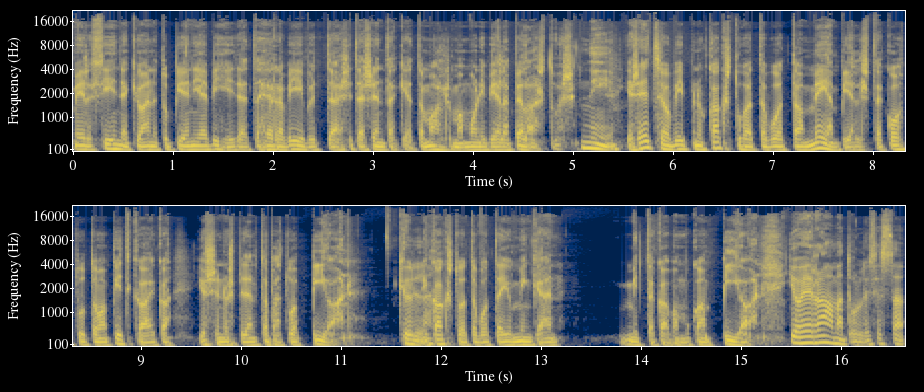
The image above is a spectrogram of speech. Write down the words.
meille siihenkin on annettu pieniä vihjeitä, että Herra viivyttää sitä sen takia, että mahdollisimman moni vielä pelastuisi. Niin. Ja se, että se on viipynyt 2000 vuotta on meidän mielestä kohtuuttoman pitkä aika, jos sen olisi pitänyt tapahtua pian. Kyllä. Niin 2000 vuotta ei ole minkään mittakaavan mukaan pian. Joo, ei raamatullisessa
